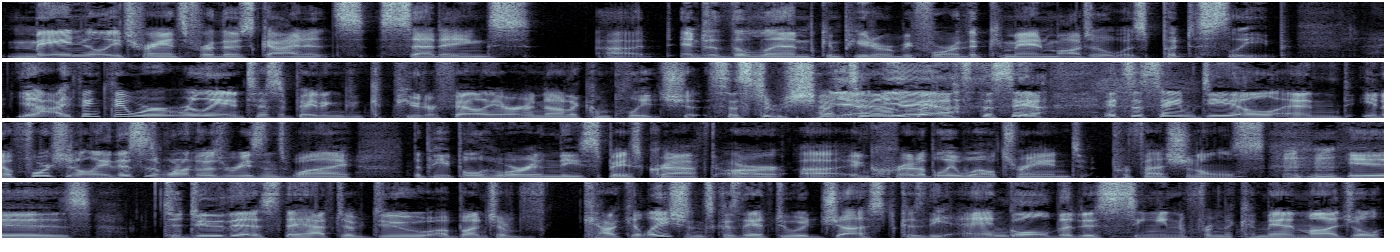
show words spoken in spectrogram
manually transfer those guidance settings uh, into the LEM computer before the command module was put to sleep. Yeah, I think they were really anticipating a computer failure and not a complete sh- system shutdown. yeah, but yeah. it's the same. Yeah. It's the same deal. And you know, fortunately, this is one of those reasons why the people who are in these spacecraft are uh, incredibly well trained professionals. Mm-hmm. Is to do this, they have to do a bunch of calculations because they have to adjust because the angle that is seen from the command module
